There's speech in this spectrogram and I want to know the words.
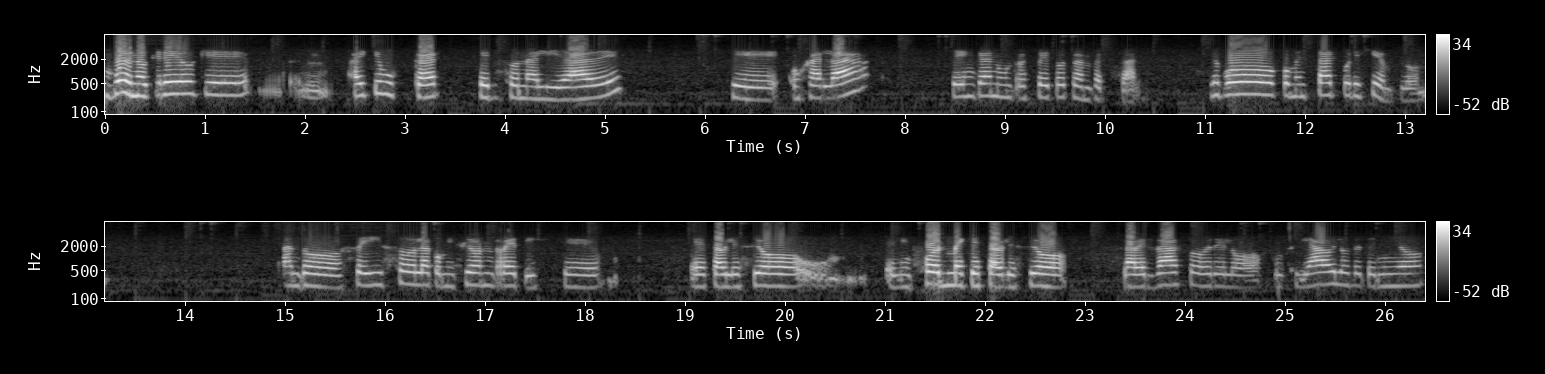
Bueno, creo que mm, hay que buscar personalidades que ojalá tengan un respeto transversal. Le puedo comentar, por ejemplo, cuando se hizo la comisión RETI, que estableció el informe que estableció la verdad sobre los fusilados y los detenidos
